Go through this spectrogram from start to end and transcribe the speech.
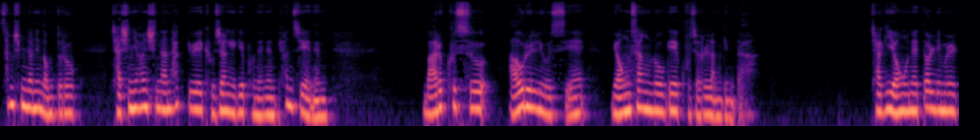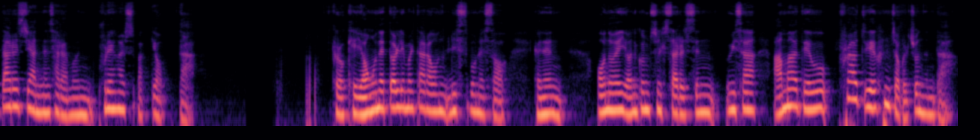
30년이 넘도록 자신이 헌신한 학교의 교장에게 보내는 편지에는 마르쿠스 아우렐리우스의 명상록의 구절을 남긴다. 자기 영혼의 떨림을 따르지 않는 사람은 불행할 수밖에 없다. 그렇게 영혼의 떨림을 따라온 리스본에서 그는 언어의 연금술사를 쓴 의사 아마데우 프라두의 흔적을 쫓는다.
